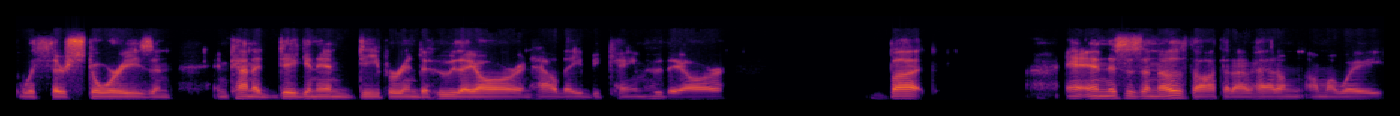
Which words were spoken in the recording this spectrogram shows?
with their stories and and kind of digging in deeper into who they are and how they became who they are. But and this is another thought that i've had on on my way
